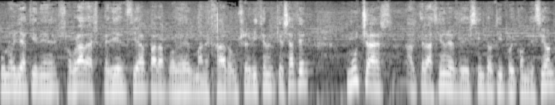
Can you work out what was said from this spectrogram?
uno ya tiene sobrada experiencia para poder manejar un servicio en el que se hacen muchas alteraciones de distinto tipo y condición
